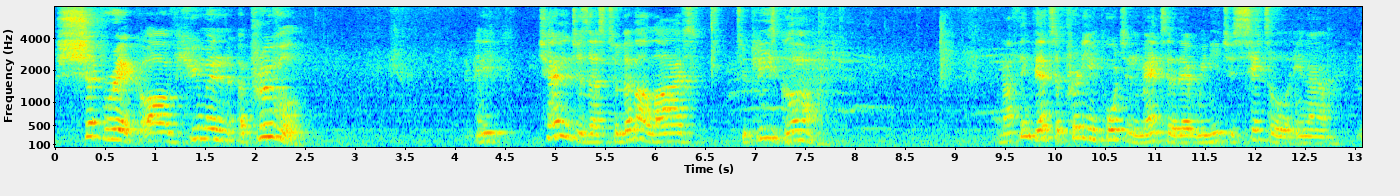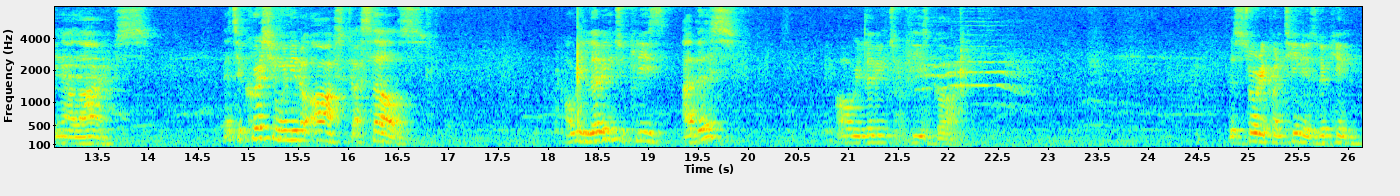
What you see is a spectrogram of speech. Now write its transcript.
shipwreck of human approval. And he challenges us to live our lives to please God. And I think that's a pretty important matter that we need to settle in our, in our lives. That's a question we need to ask ourselves. Are we living to please others? Or are we living to please God? The story continues. Looking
